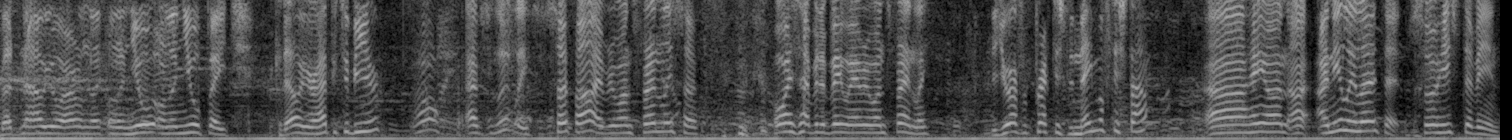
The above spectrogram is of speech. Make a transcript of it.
But now you are on a, on a new on a new page. Cadel, you're happy to be here? Oh, absolutely. So far, everyone's friendly, so always happy to be where everyone's friendly. Did you ever practice the name of this town? Uh, hang on, I, I nearly learned it. So he's to win.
